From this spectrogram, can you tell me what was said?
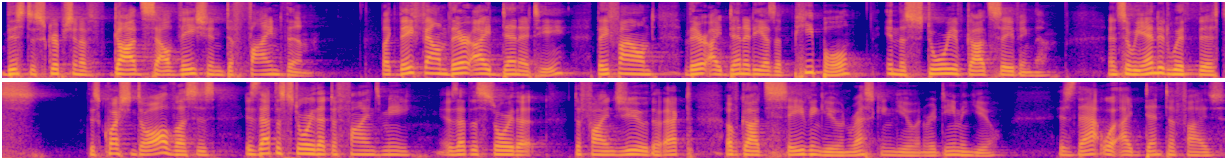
this description of God's salvation defined them. Like they found their identity, they found their identity as a people in the story of God saving them. And so we ended with this, this question to all of us is, is that the story that defines me? Is that the story that defines you? The act of God saving you and rescuing you and redeeming you? Is that what identifies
